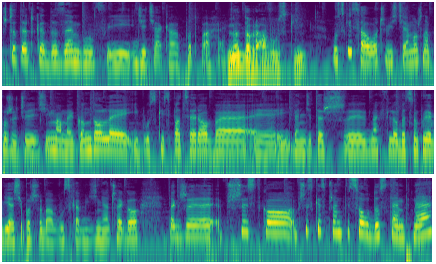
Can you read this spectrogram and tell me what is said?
szczoteczkę do zębów i dzieciaka pod pachę. No dobra, a wózki? Wózki są oczywiście, można pożyczyć. I mamy gondole i wózki spacerowe yy, i będzie też yy, na chwilę obecną pojawiła się potrzeba wózka bliźniaczego, także wszystko, wszystkie sprzęty są dostępne,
